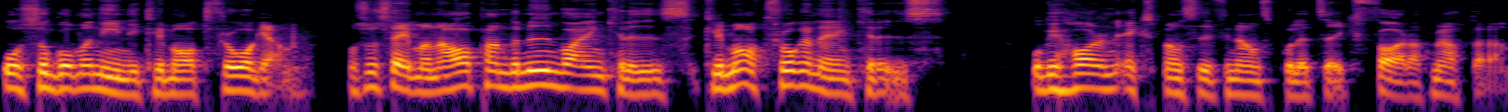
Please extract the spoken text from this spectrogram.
och så går man in i klimatfrågan. Och så säger man att ja, pandemin var en kris, klimatfrågan är en kris och vi har en expansiv finanspolitik för att möta den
